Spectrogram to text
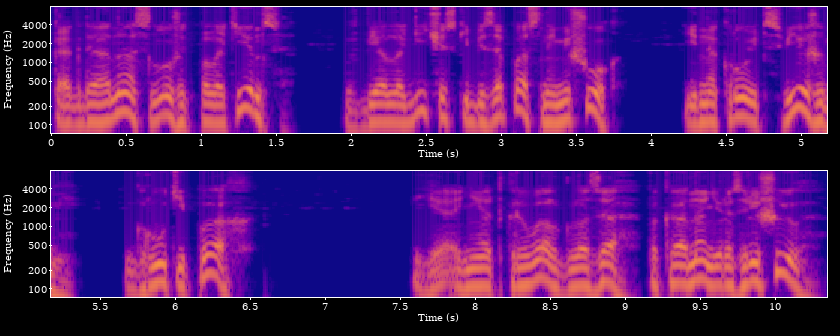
когда она сложит полотенце в биологически безопасный мешок и накроет свежими грудь и пах. Я не открывал глаза, пока она не разрешила.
